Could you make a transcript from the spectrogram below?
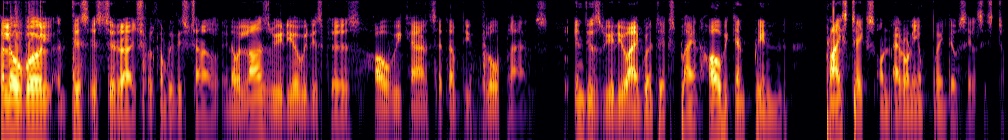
Hello world, this is Siraj. Welcome to this channel. In our last video, we discussed how we can set up the floor plans. In this video, I'm going to explain how we can print price tags on Aronium point of sale system.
